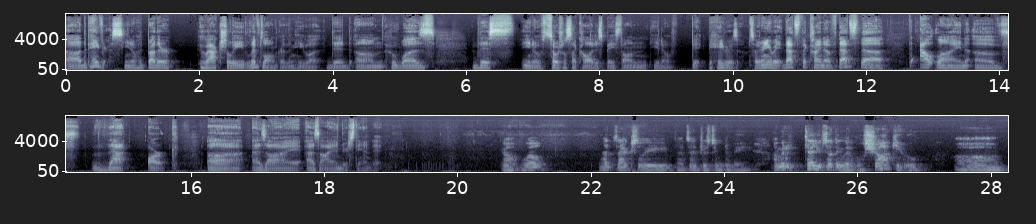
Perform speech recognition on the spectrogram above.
uh, the behaviorists. You know, his brother, who actually lived longer than he wa- did, um, who was this, you know, social psychologist based on, you know, be- behaviorism. So anyway, that's the kind of that's the the outline of that arc uh, as I as I understand it. Yeah, well, that's actually that's interesting to me. I'm going to tell you something that will shock you. Um,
